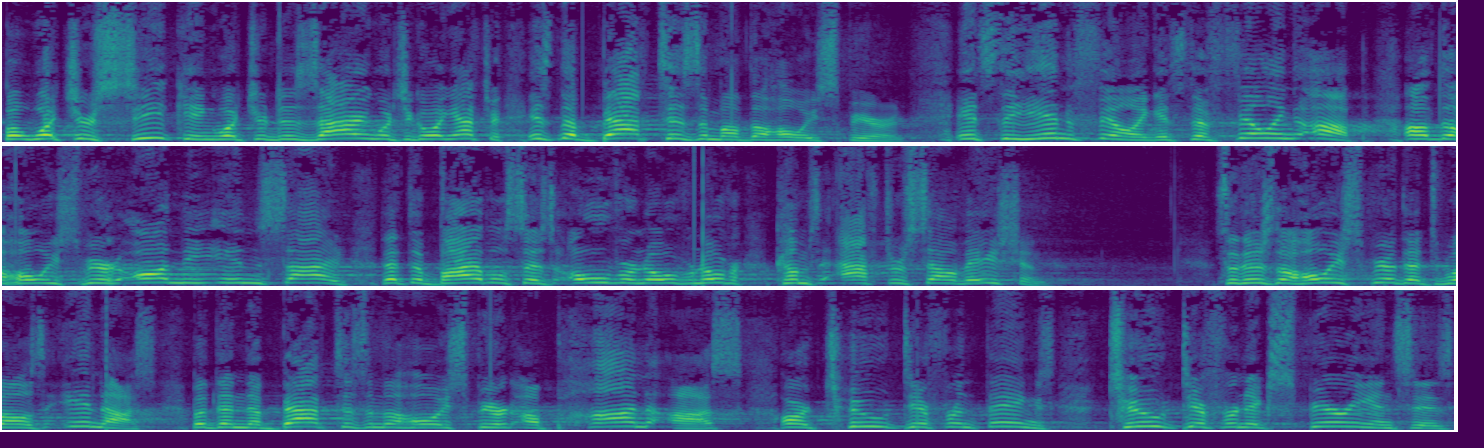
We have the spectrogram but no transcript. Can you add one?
But what you're seeking, what you're desiring, what you're going after is the baptism of the Holy Spirit. It's the infilling, it's the filling up of the Holy Spirit on the inside that the Bible says over and over and over comes after salvation. So there's the Holy Spirit that dwells in us, but then the baptism of the Holy Spirit upon us are two different things, two different experiences,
